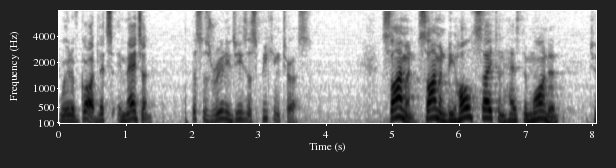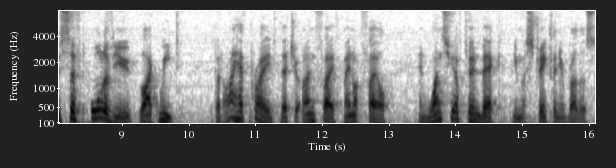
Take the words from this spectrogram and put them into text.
Word of God. Let's imagine this is really Jesus speaking to us. Simon, Simon, behold, Satan has demanded to sift all of you like wheat. But I have prayed that your own faith may not fail, and once you have turned back, you must strengthen your brothers.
